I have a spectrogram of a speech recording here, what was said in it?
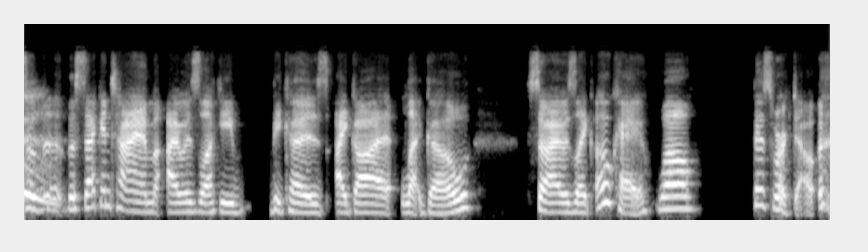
so the, the second time I was lucky because I got let go. So I was like, okay, well, this worked out.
